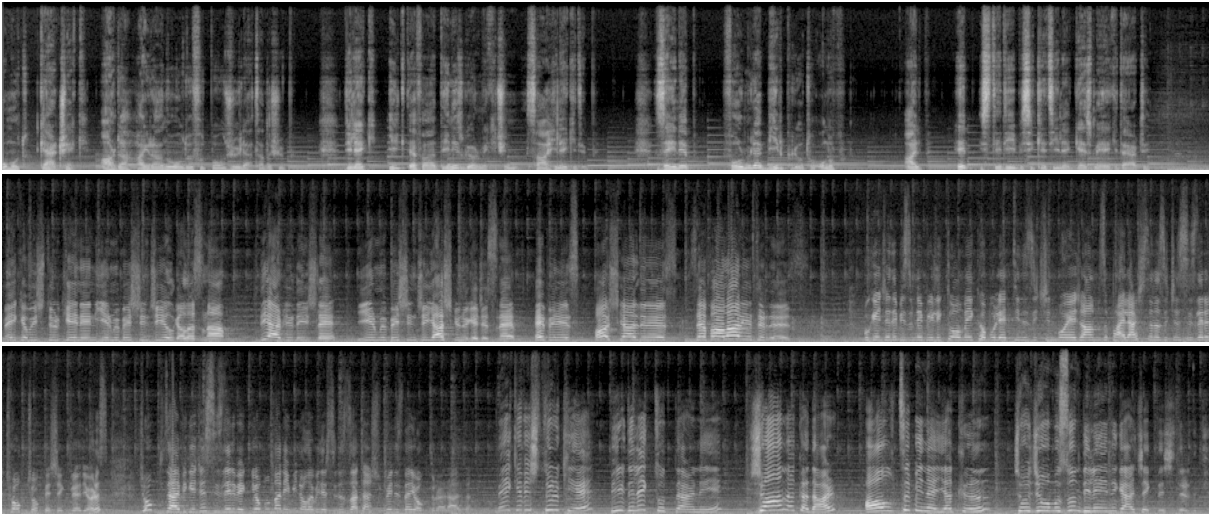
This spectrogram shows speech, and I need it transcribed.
Umut gerçek. Arda hayranı olduğu futbolcuyla tanışıp, Dilek ilk defa deniz görmek için sahile gidip, Zeynep Formula 1 pilotu olup, Alp hep istediği bisikletiyle gezmeye giderdi. Make a Wish Türkiye'nin 25. yıl galasına, diğer bir deyişle 25. yaş günü gecesine hepiniz hoş geldiniz, sefalar getirdiniz. Bu gece de bizimle birlikte olmayı kabul ettiğiniz için, bu heyecanımızı paylaştığınız için sizlere çok çok teşekkür ediyoruz. Çok güzel bir gece sizleri bekliyor. Bundan emin olabilirsiniz. Zaten şüpheniz de yoktur herhalde. Wish Türkiye Bir Dilek Tut Derneği şu ana kadar 6000'e yakın çocuğumuzun dileğini gerçekleştirdik.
